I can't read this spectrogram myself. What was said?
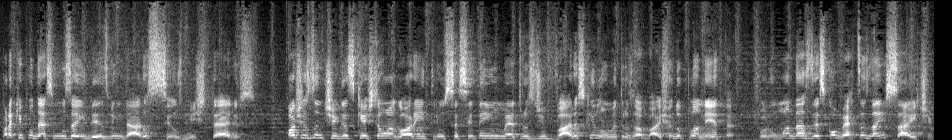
para que pudéssemos aí desvendar os seus mistérios. Rochas antigas que estão agora entre os 61 metros de vários quilômetros abaixo do planeta foram uma das descobertas da InSight.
